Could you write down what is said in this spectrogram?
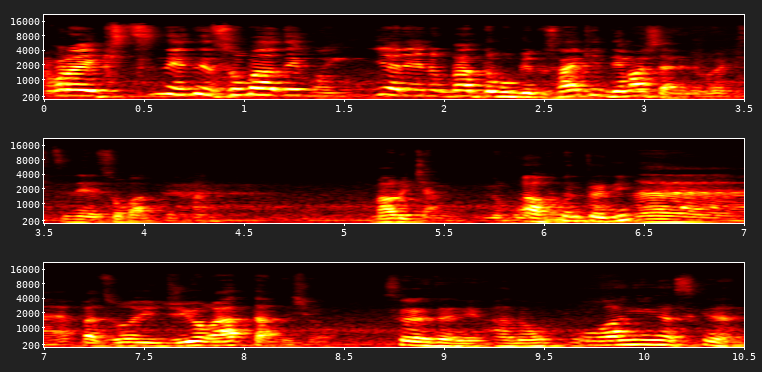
ー、これきつねでそばでもいいんじゃねえのかと思うけど最近出ましたねきつねそばってまるちゃんの方あ本当に？うんやっぱそういう需要があったんでしょう。それはねあのお揚げが好きなわけ？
